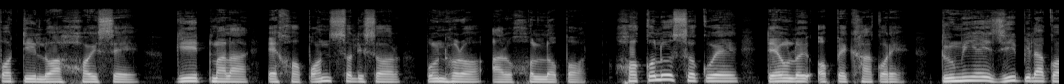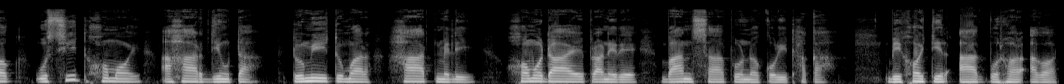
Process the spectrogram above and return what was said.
পতি লোৱা হৈছে গীতমালা এশ পঞ্চল্লিছৰ পোন্ধৰ আৰু ষোল্ল পদ। সকলো চকুৱে তেওঁলৈ অপেক্ষা কৰে। তুমিয়েই যিবিলাকক উচিত সময় আহাৰ দিওঁতা তুমি তোমাৰ হাত মেলি সমুদায় প্ৰাণীৰে বাঞ্ছা পূৰ্ণ কৰি থাকা। বিষয়টিৰ আগবঢ়োৱাৰ আগত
